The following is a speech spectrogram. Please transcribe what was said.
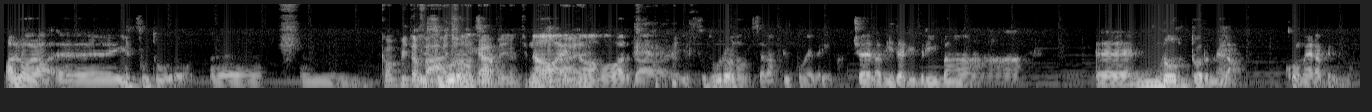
Allora, eh, il futuro. Eh, Compito il facile, futuro non sarà, Gabi, non no, il, no, ma guarda, il futuro non sarà più come prima. Cioè, la vita di prima eh, non tornerà come era prima.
